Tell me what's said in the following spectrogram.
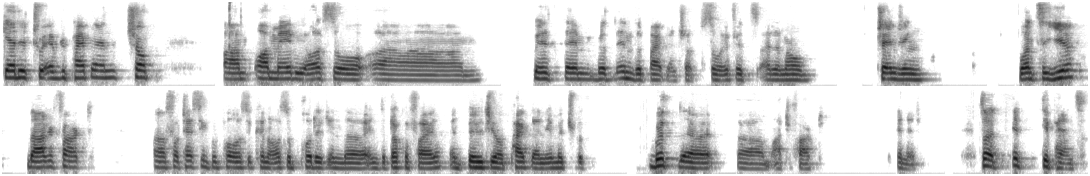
get it to every pipeline job, um, or maybe also um, build them within the pipeline job. So if it's I don't know, changing once a year the artifact uh, for testing purposes, you can also put it in the in the Docker file and build your pipeline image with with the um, artifact in it. So it, it depends.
